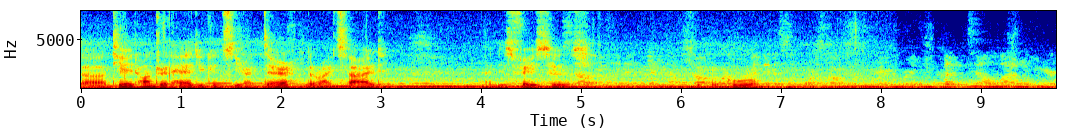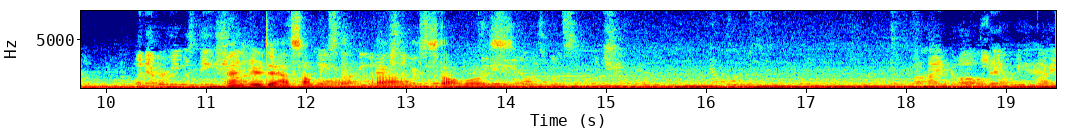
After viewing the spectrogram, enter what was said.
uh, T800 head you can see right there, the right side. And these faces, super cool. And here they have some more uh, Star Wars. Behind all that, we have a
